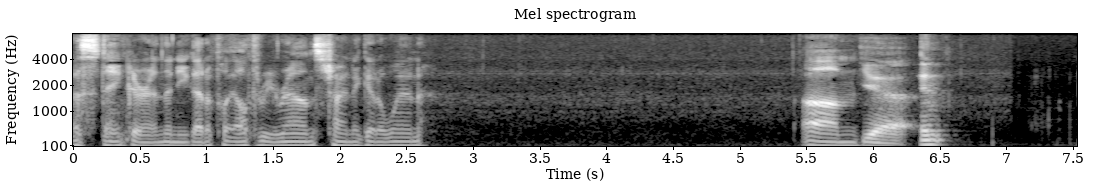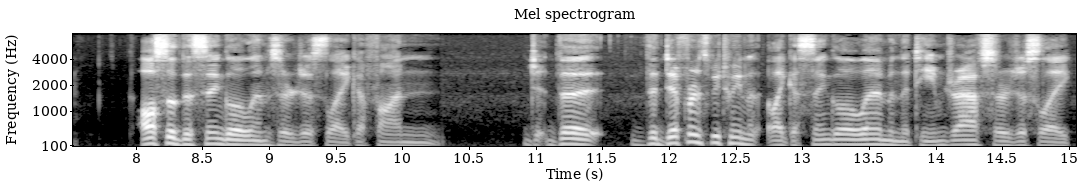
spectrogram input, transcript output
a stinker and then you got to play all three rounds trying to get a win. Um yeah, and also the single elims are just like a fun the the difference between like a single elim and the team drafts are just like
